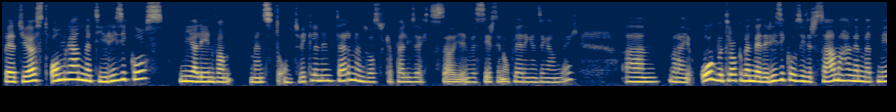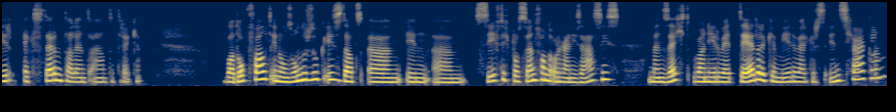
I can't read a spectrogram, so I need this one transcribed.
bij het juist omgaan met die risico's niet alleen van mensen te ontwikkelen intern, en zoals Capelli zegt, stel je investeert in opleiding en ze gaan weg, um, maar dat je ook betrokken bent bij de risico's die er samenhangen met meer extern talent aan te trekken. Wat opvalt in ons onderzoek is dat um, in um, 70% van de organisaties men zegt, wanneer wij tijdelijke medewerkers inschakelen,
